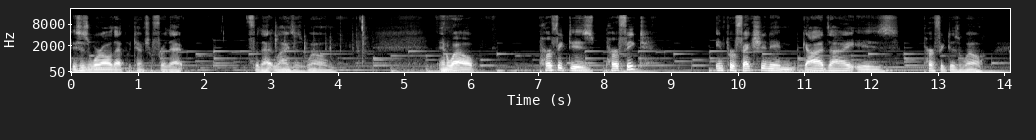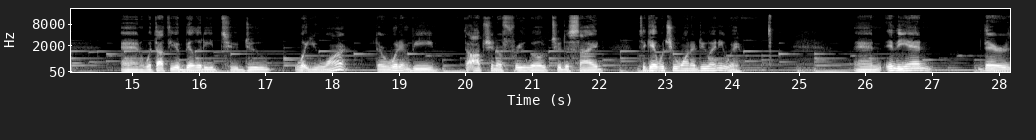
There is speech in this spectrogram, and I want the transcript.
This is where all that potential for that for that lies as well and while perfect is perfect, imperfection in God's eye is perfect as well. And without the ability to do what you want, there wouldn't be the option of free will to decide to get what you want to do anyway. And in the end, they're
